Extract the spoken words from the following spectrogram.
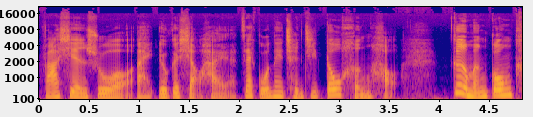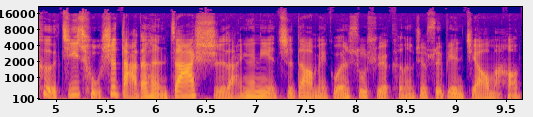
发现说，哎，有个小孩啊，在国内成绩都很好。各门功课基础是打得很扎实啦，因为你也知道，美国人数学可能就随便教嘛，哈。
